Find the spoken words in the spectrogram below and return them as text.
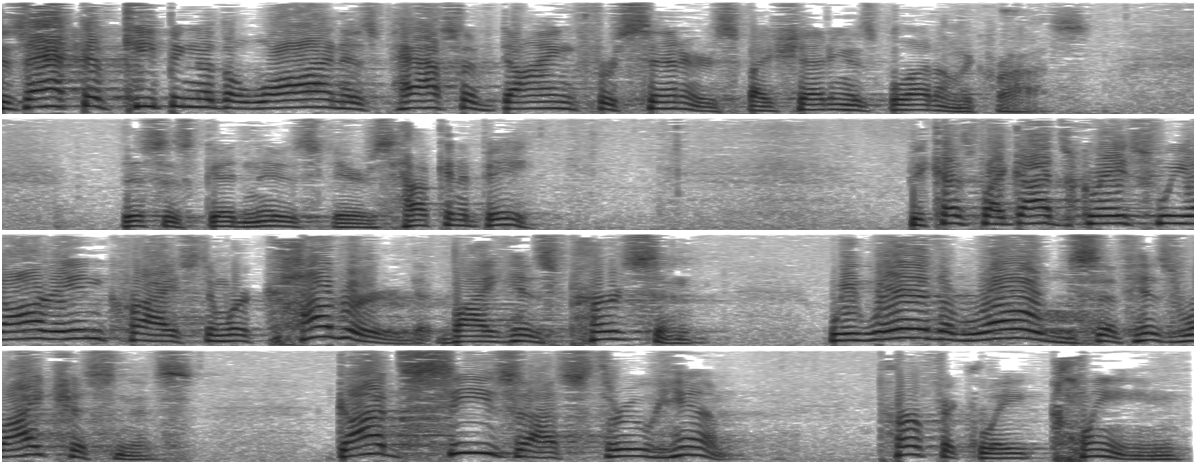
His active keeping of the law and his passive dying for sinners by shedding his blood on the cross. This is good news, dears. How can it be? Because by God's grace we are in Christ and we're covered by his person. We wear the robes of his righteousness. God sees us through him, perfectly clean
